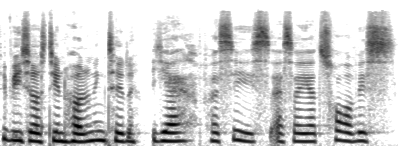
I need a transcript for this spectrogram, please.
Det viser også din holdning til det. Ja, præcis. Altså, jeg tror, hvis,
